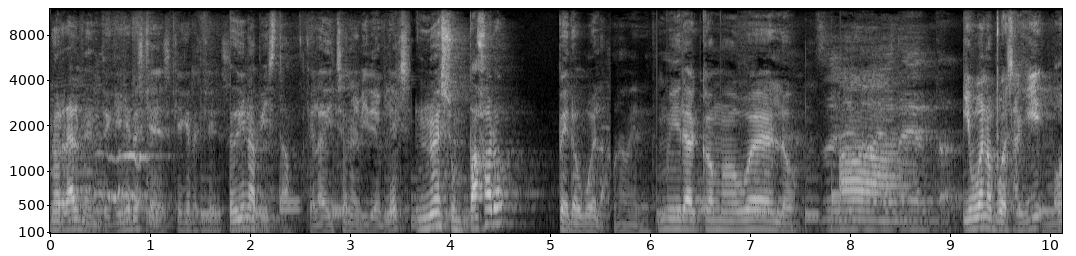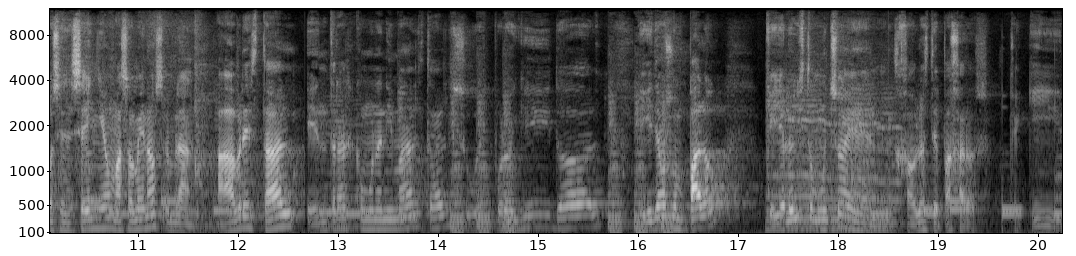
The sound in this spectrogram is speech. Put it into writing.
No, realmente, ¿qué crees que es? ¿Qué crees que es? Te doy una pista, que la he dicho en el vídeo de Plex. No es un pájaro, pero vuela. Mira cómo vuelo. Ah. Y bueno, pues aquí os enseño más o menos, en plan, abres tal, entras como un animal, tal, subes por aquí, tal. Y aquí tenemos un palo que yo lo he visto mucho en jaulas de pájaros, que aquí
